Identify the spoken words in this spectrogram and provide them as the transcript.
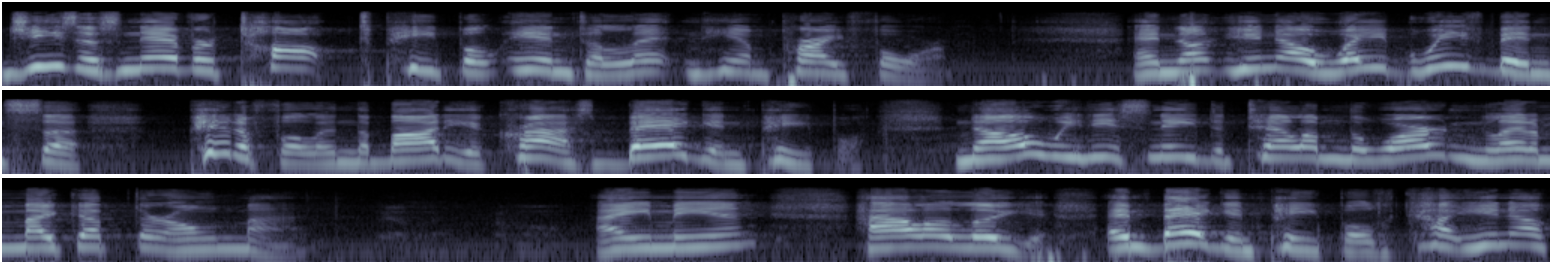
Jesus never talked people into letting him pray for them. And uh, you know, we, we've been so pitiful in the body of Christ, begging people. No, we just need to tell them the word and let them make up their own mind. Amen. Hallelujah. And begging people to come, you know,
